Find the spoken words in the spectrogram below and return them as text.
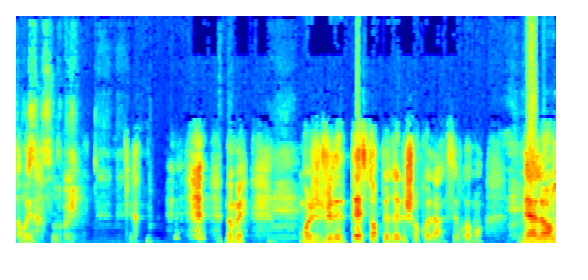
Ah oui. Non mais moi je, je déteste tempérer le chocolat, c'est vraiment. Mais alors,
